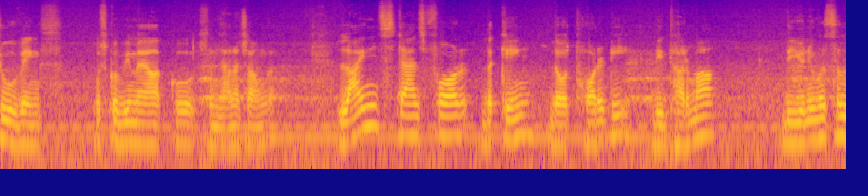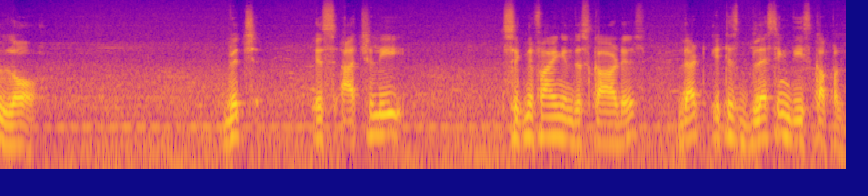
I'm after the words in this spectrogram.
two wings उसको भी मैं आपको समझाना चाहूँगा। Lion stand for the king the authority the dharma the universal law which is actually signifying in this card is that it is blessing this couple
